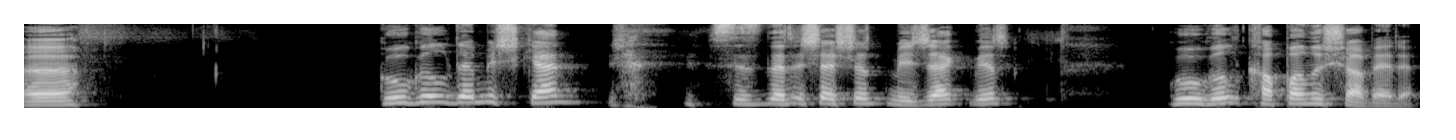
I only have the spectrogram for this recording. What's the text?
Ee, Google demişken sizleri şaşırtmayacak bir Google kapanış haberi.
